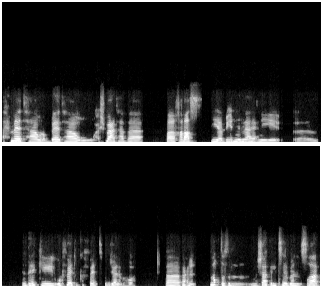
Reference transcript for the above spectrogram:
حميتها وربيتها وأشبعتها ف... فخلاص هي بإذن الله يعني أنت هيك وفيت وكفيت في الجانب هو. ففعلا نقطة المشاكل اللي تصير بين الصغار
